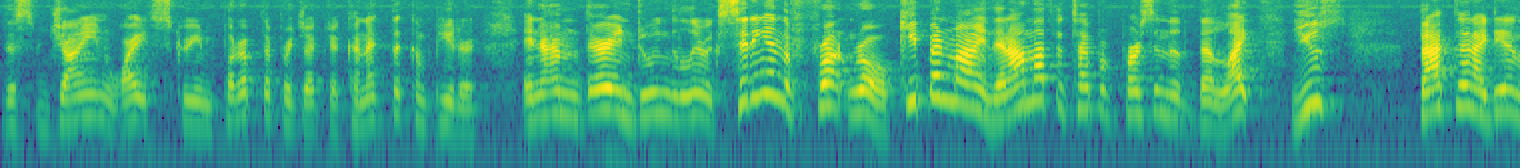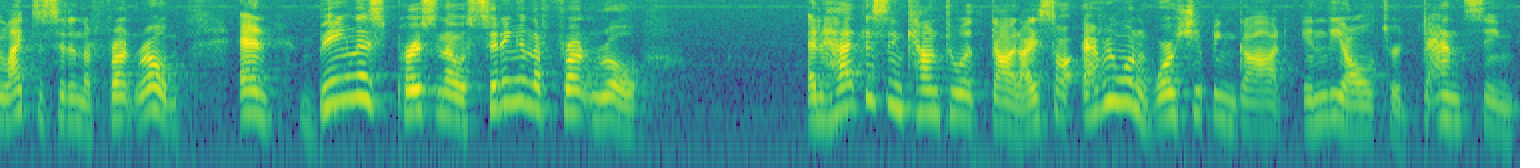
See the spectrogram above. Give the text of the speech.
This giant white screen. Put up the projector. Connect the computer, and I'm there and doing the lyrics, sitting in the front row. Keep in mind that I'm not the type of person that, that like used. Back then, I didn't like to sit in the front row. And being this person that was sitting in the front row, and had this encounter with God. I saw everyone worshiping God in the altar, dancing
